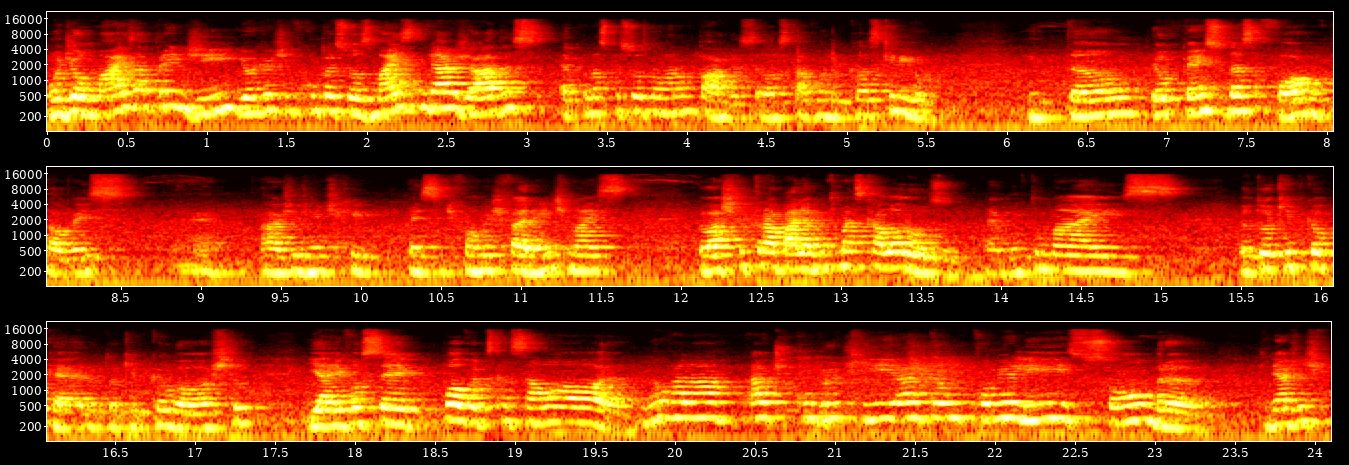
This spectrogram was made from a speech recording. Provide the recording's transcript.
onde eu mais aprendi e onde eu tive com pessoas mais engajadas é quando as pessoas não eram pagas, elas estavam ali porque elas queriam. Então, eu penso dessa forma, talvez é, haja gente que pense de forma diferente, mas eu acho que o trabalho é muito mais caloroso, é muito mais. Eu tô aqui porque eu quero, eu tô aqui porque eu gosto. E aí você, pô, vou descansar uma hora. Não, vai lá, ah, eu te cubro aqui, ah, então come ali, sombra. Que nem a gente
